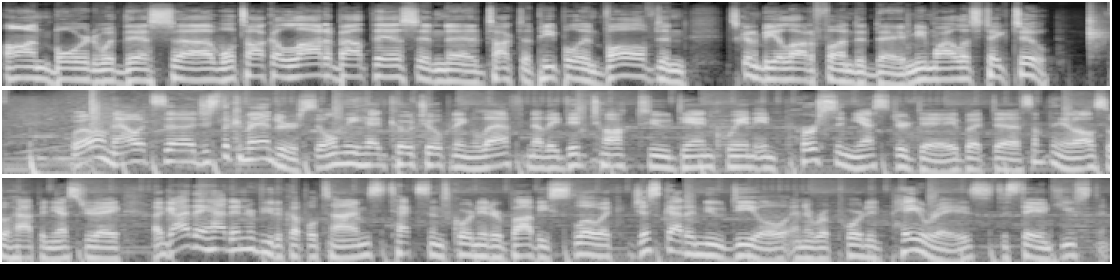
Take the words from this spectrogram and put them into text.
on board with this. Uh, we'll talk a lot about this and uh, talk to people involved, and it's going to be a lot of fun today. Meanwhile, let's take two. Well, now it's uh, just the Commanders. Only head coach opening left. Now, they did talk to Dan Quinn in person yesterday, but uh, something that also happened yesterday a guy they had interviewed a couple times, Texans coordinator Bobby Slowik, just got a new deal and a reported pay raise to stay in Houston.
